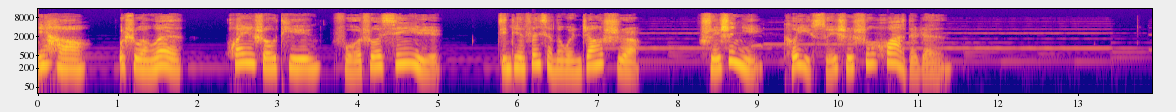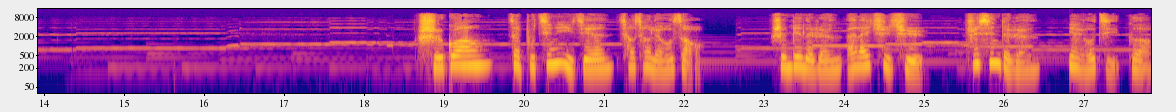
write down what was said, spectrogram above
你好，我是文文，欢迎收听《佛说心语》。今天分享的文章是：谁是你可以随时说话的人？时光在不经意间悄悄流走，身边的人来来去去，知心的人又有几个？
